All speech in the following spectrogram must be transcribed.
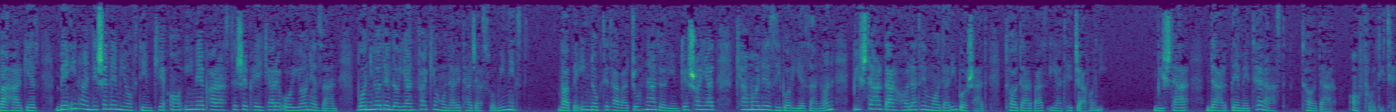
و هرگز به این اندیشه نمی‌افتیم که آیین پرستش پیکر عریان زن بنیاد لاینفک هنر تجسمی نیست. و به این نکته توجه نداریم که شاید کمال زیبایی زنان بیشتر در حالت مادری باشد تا در وضعیت جوانی. بیشتر در دمتر است تا در آفرودیته.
